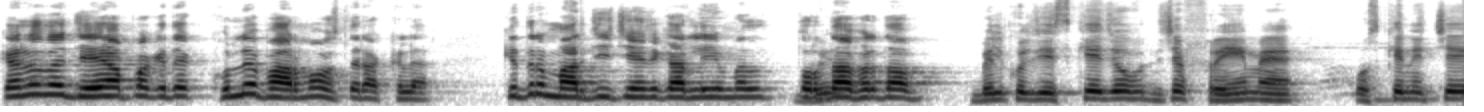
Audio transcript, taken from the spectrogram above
ਕਹਿੰਦਾ ਤਾਂ ਜੇ ਆਪਾਂ ਕਿਤੇ ਖੁੱਲੇ ਫਾਰਮ ਹਾਊਸ ਤੇ ਰੱਖ ਲੈ किधर मर्जी चेंज कर ली मतलब तुरदा फिरदा बिल्कुल जी इसके जो नीचे फ्रेम है उसके नीचे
